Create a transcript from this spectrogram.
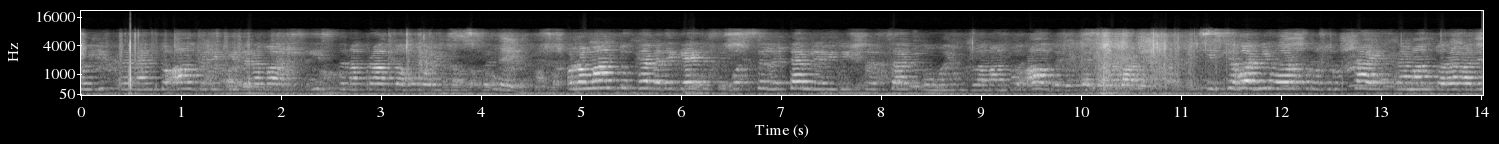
мої кременто албери кідерабарис, істина правда говорить нам святий. Романту кебеде гейдес, бо сили темряві війшли в церкву мою кламанту албери кедерабарис. І сьогодні ворог розрушає креманту рабади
